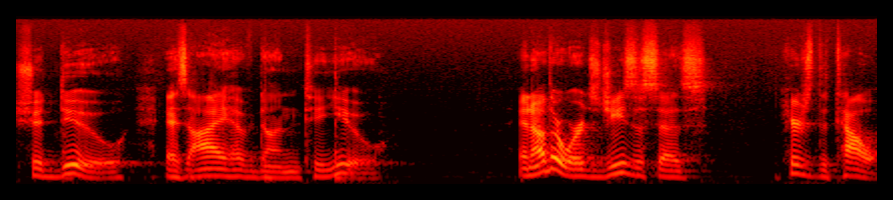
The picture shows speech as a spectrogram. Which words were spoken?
should do as I have done to you. In other words, Jesus says, Here's the towel.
